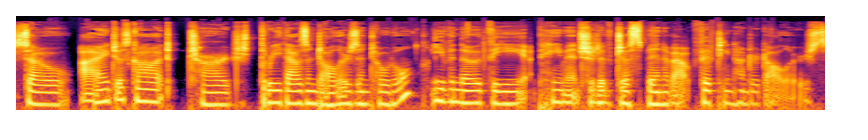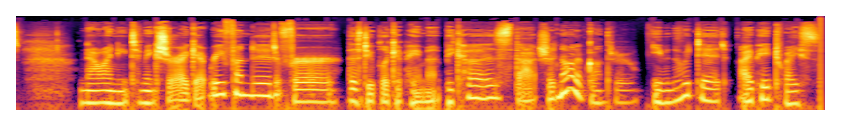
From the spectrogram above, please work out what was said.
So I just got charged $3,000 in total, even though the payment should have just been about $1,500. Now I need to make sure I get refunded for this duplicate payment because that should not have gone through, even though it did. I paid twice.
